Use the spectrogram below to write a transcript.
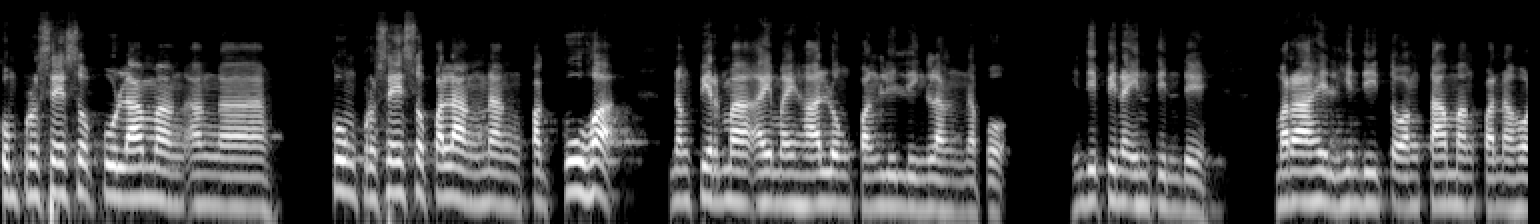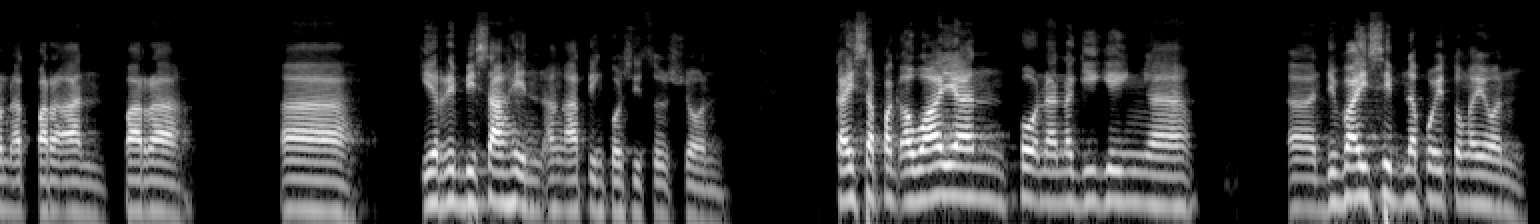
Kung proseso po lamang ang ah, kung proseso pa lang ng pagkuha ng pirma ay may halong pangliling lang na po. Hindi pinaintindi. Marahil hindi ito ang tamang panahon at paraan para ah, irebisahin ang ating konstitusyon kaysa pag-awayan po na nagiging ah, ah, divisive na po ito ngayon.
